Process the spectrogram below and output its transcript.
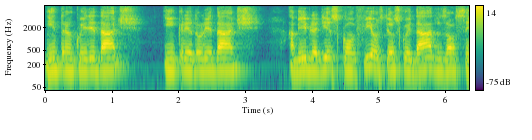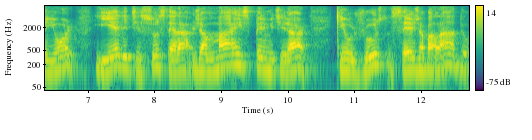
intranquilidade, incredulidade. A Bíblia diz: confia os teus cuidados ao Senhor e ele te susterá, jamais permitirá que o justo seja abalado.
